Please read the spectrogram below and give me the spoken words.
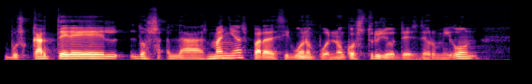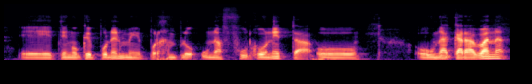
buscarte el- los- las mañas para decir, bueno, pues no construyo desde hormigón, eh, tengo que ponerme, por ejemplo, una furgoneta o, o una caravana,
